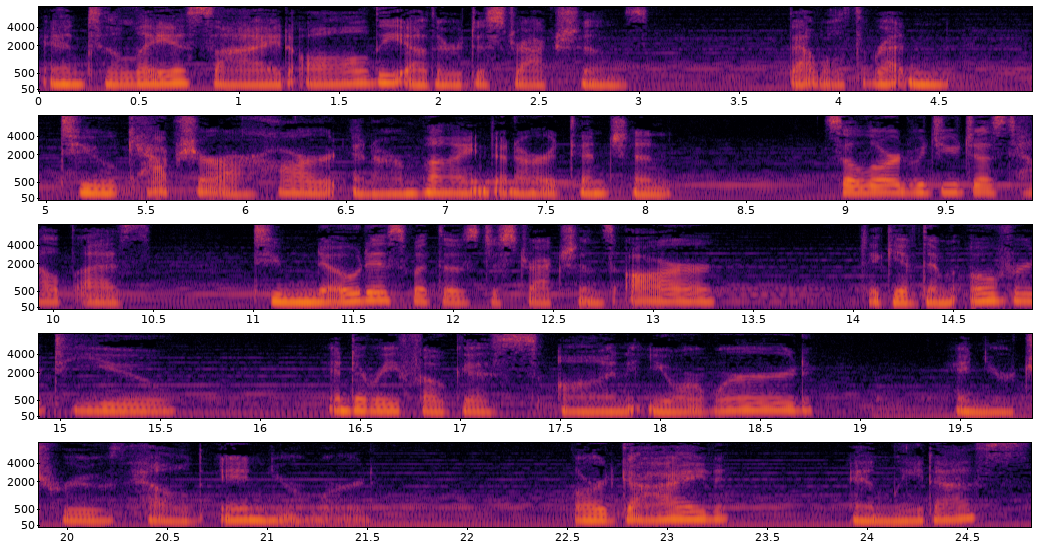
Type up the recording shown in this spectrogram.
and to lay aside all the other distractions that will threaten to capture our heart and our mind and our attention. So, Lord, would you just help us to notice what those distractions are, to give them over to you, and to refocus on your word and your truth held in your word. Lord, guide and lead us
